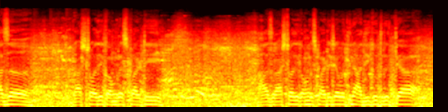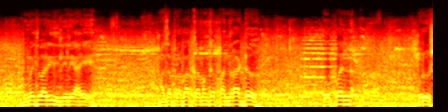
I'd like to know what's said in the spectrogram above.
आज राष्ट्रवादी काँग्रेस पार्टी आज राष्ट्रवादी काँग्रेस पार्टीच्या वतीने अधिकृतरित्या उमेदवारी दिलेली आहे. माझा प्रभाग क्रमांक पंधरा ड. ओपन पुरुष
